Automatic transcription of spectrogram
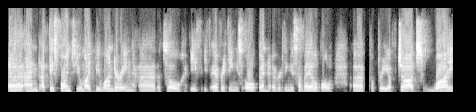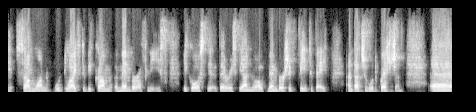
Uh, and at this point, you might be wondering uh, that so if, if everything is open, everything is available uh, for free of charge, why someone would like to become a member of NIIS? Because the, there is the annual membership fee to pay. And that's a good question. Uh,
